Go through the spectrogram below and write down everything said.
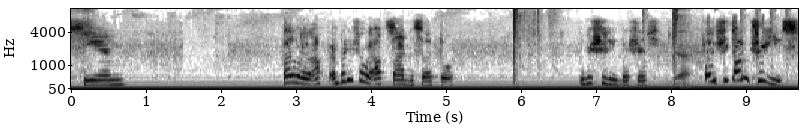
see him. By the way, I'm I'm pretty sure we're outside the circle. We're just shooting bushes. Yeah. Oh, shoot down trees!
